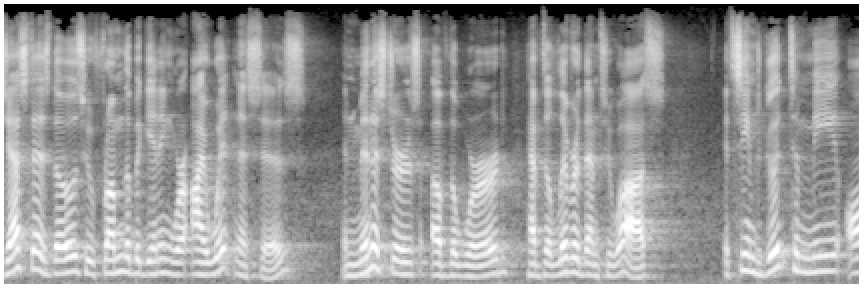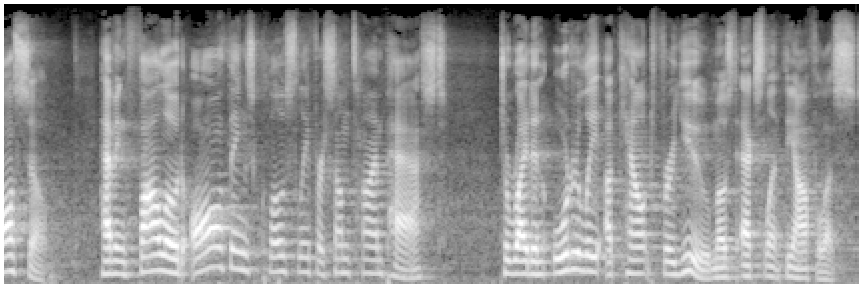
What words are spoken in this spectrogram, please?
just as those who from the beginning were eyewitnesses and ministers of the word have delivered them to us, it seemed good to me also, having followed all things closely for some time past, to write an orderly account for you, most excellent Theophilus,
